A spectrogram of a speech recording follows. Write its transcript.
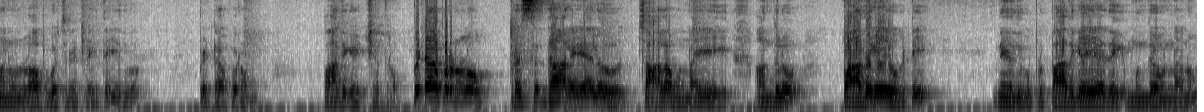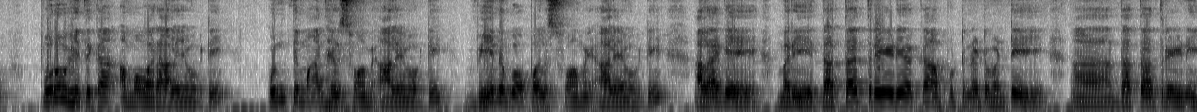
మనం లోపలికి వచ్చినట్లయితే ఇదిగో పిఠాపురం పాదగాయ క్షేత్రం. పిఠాపురంలో ప్రసిద్ధ ఆలయాలు చాలా ఉన్నాయి. అందులో పాదగాయ ఒకటి. నేను ఇదిగో ఇప్పుడు పాదగాయ ముందే ఉన్నాను. పురోహితిక అమ్మవారి ఆలయం ఒకటి కుంతి మాధవ స్వామి ఆలయం ఒకటి వేణుగోపాల స్వామి ఆలయం ఒకటి అలాగే మరి దత్తాత్రేయుడి యొక్క పుట్టినటువంటి దత్తాత్రేయుని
